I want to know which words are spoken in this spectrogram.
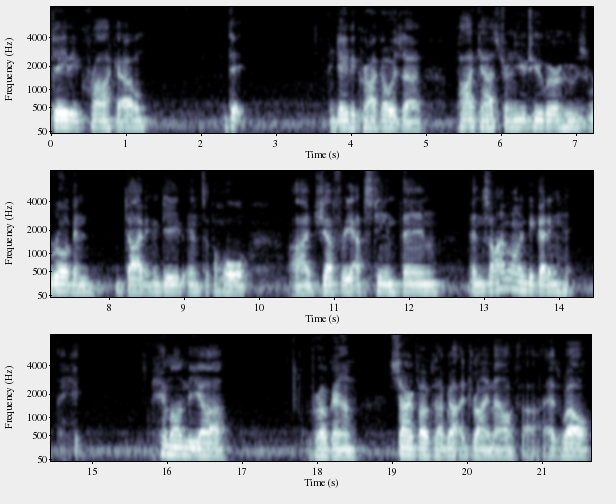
Davey Crocco. Da- and Davey Crocco is a podcaster and YouTuber who's really been diving deep into the whole uh, Jeffrey Epstein thing. And so I'm going to be getting him on the uh, program. Sorry, folks, I've got a dry mouth uh, as well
